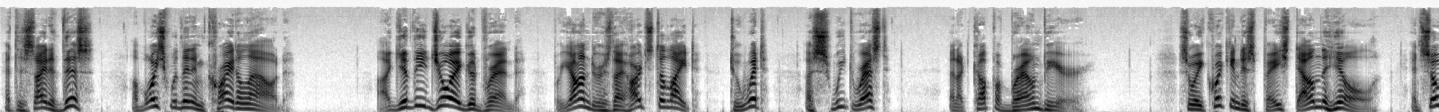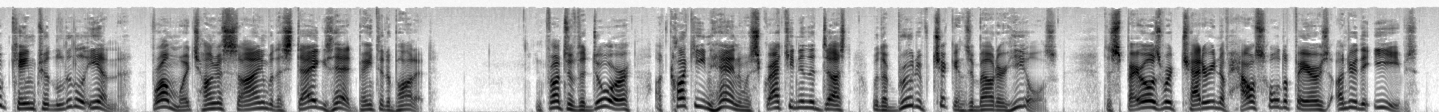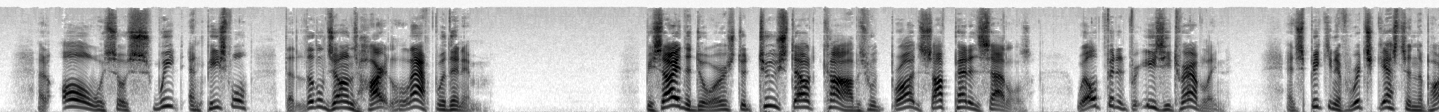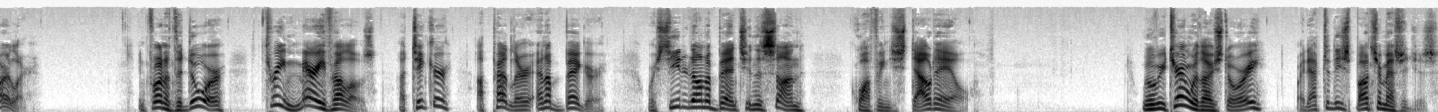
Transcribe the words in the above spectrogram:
At the sight of this, a voice within him cried aloud, I give thee joy, good friend, for yonder is thy heart's delight, to wit, a sweet rest and a cup of brown beer. So he quickened his pace down the hill, and so came to the little inn, from which hung a sign with a stag's head painted upon it. In front of the door, a clucking hen was scratching in the dust with a brood of chickens about her heels. The sparrows were chattering of household affairs under the eaves, and all was so sweet and peaceful that Little John's heart laughed within him. Beside the door stood two stout cobs with broad, soft padded saddles, well fitted for easy traveling, and speaking of rich guests in the parlor. In front of the door, three merry fellows, a tinker, a peddler, and a beggar, were seated on a bench in the sun, quaffing stout ale. We'll return with our story right after these sponsor messages.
